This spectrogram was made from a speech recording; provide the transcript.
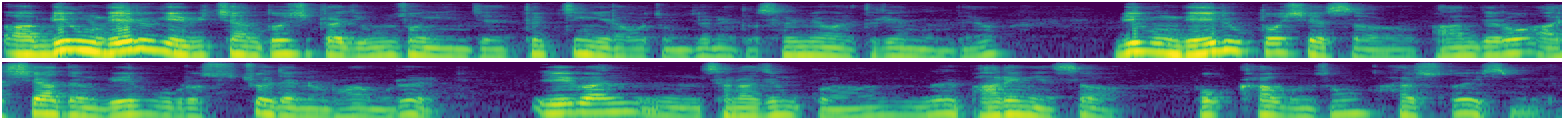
어, 미국 내륙에 위치한 도시까지 운송이 이제 특징이라고 좀 전에도 설명을 드렸는데요. 미국 내륙 도시에서 반대로 아시아 등 외국으로 수출되는 화물을 일관 선화증권을 발행해서 복합 운송할 수도 있습니다.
